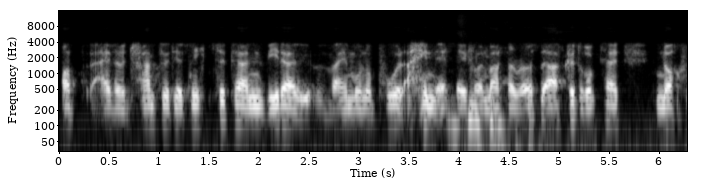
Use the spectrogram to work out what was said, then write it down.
ob, also Trump wird jetzt nicht zittern, weder weil Monopol ein Essay von Martha Rosa abgedruckt hat, noch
